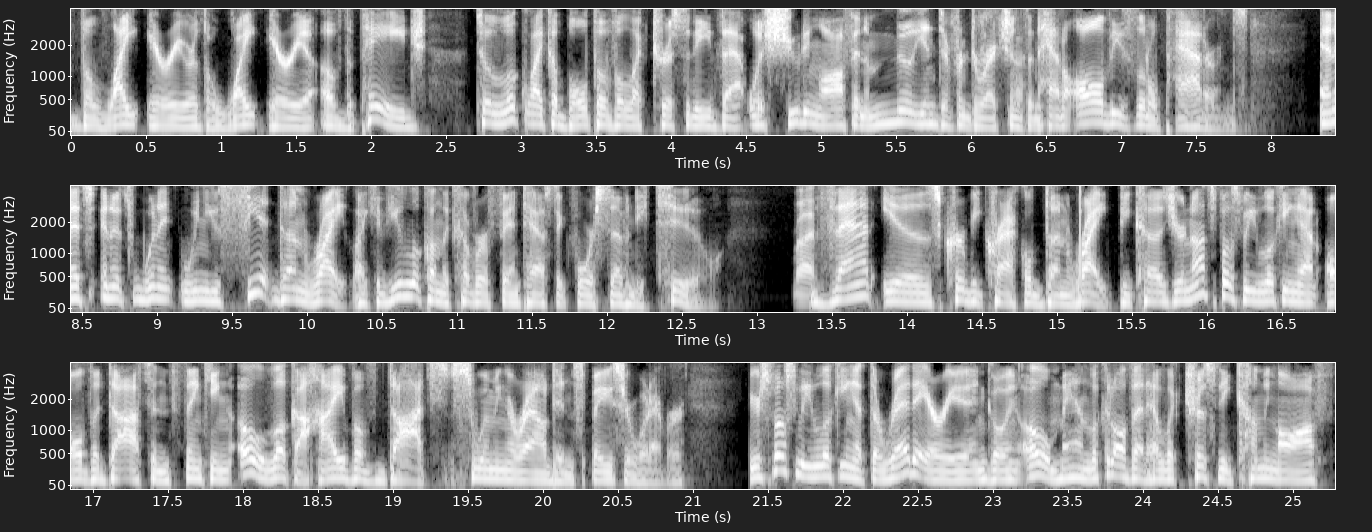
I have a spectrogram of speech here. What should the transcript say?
the light area or the white area of the page to look like a bolt of electricity that was shooting off in a million different directions and had all these little patterns. And it's and it's when it when you see it done right, like if you look on the cover of Fantastic Four seventy two, Right. that is Kirby Crackle done right because you're not supposed to be looking at all the dots and thinking, oh, look, a hive of dots swimming around in space or whatever. You're supposed to be looking at the red area and going, oh man, look at all that electricity coming off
